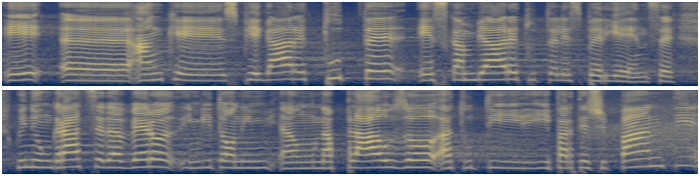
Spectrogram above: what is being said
e eh, anche spiegare tutte e scambiare tutte le esperienze. Quindi un grazie davvero, invito a un, a un applauso a tutti i partecipanti.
